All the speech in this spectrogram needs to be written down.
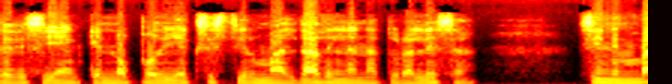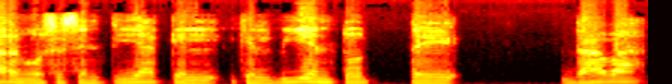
te decían que no podía existir maldad en la naturaleza. Sin embargo, se sentía que el, que el viento te daba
